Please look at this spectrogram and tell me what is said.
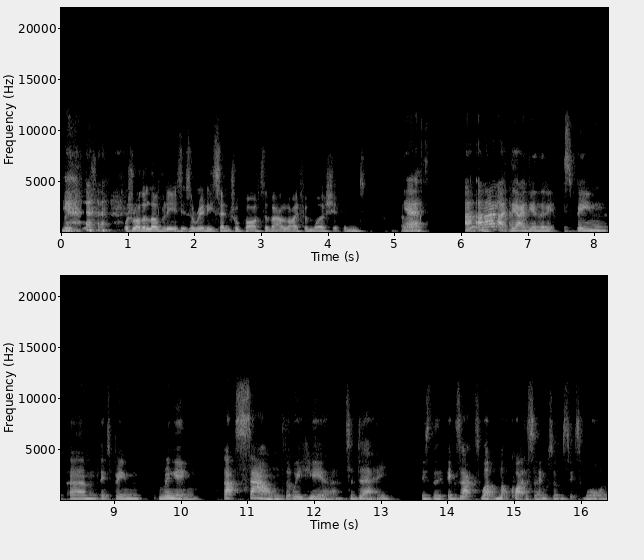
what's rather lovely is it's a really central part of our life and worship. And uh, yes, yeah. and I like the idea that it's been um, it's been ringing. That sound that we hear today is the exact well not quite the same because obviously it's worn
